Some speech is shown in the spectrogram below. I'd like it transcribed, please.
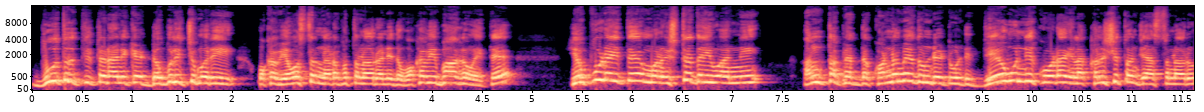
బూతులు తిట్టడానికే డబ్బులు ఇచ్చి మరి ఒక వ్యవస్థను నడుపుతున్నారు అనేది ఒక విభాగం అయితే ఎప్పుడైతే మన ఇష్ట దైవాన్ని అంత పెద్ద కొండ మీద ఉండేటువంటి దేవుణ్ణి కూడా ఇలా కలుషితం చేస్తున్నారు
